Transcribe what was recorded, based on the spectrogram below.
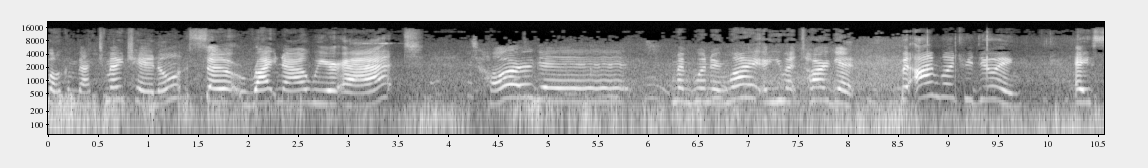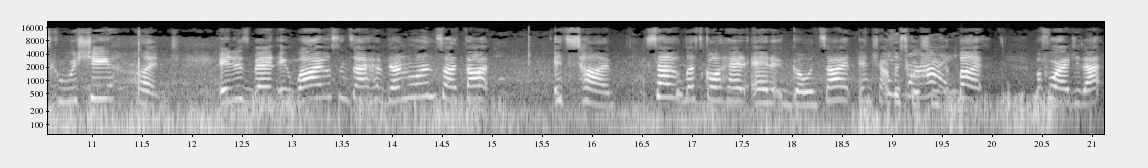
Welcome back to my channel. So right now we are at Target. You might be wondering why are you at Target? But I'm going to be doing a squishy hunt. It has been a while since I have done one, so I thought it's time. So let's go ahead and go inside and shop for squishies. But before I do that,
